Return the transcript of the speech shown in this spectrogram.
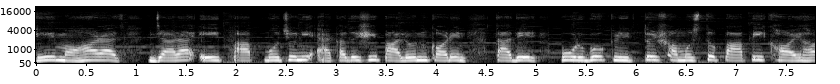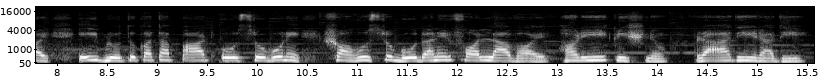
হে মহারাজ, যারা এই পাপমোচনী একাদশী পালন করেন, তাদের পূর্বকৃত্য সমস্ত পাপই ক্ষয় হয়। এই ব্রতকথা পাঠ ও শ্রবণে সহস্র গোদানের ফল লাভ হয়। হরে কৃষ্ণ। রাধে রাধে।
